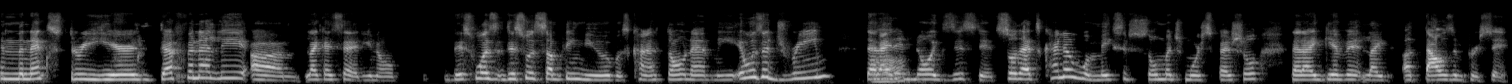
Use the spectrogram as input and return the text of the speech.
In the next three years, definitely. Um, like I said, you know, this was this was something new. It was kind of thrown at me. It was a dream that uh-huh. I didn't know existed. So that's kind of what makes it so much more special that I give it like a thousand percent,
